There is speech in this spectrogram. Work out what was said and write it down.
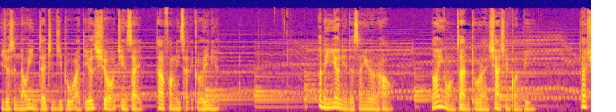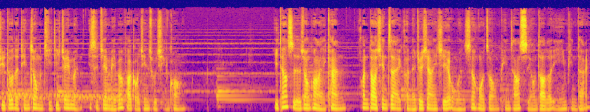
也就是 Knowin 在经济部 Ideas Show 竞赛大放异彩的隔一年。二零一二年的三月二号，Knowin 网站突然下线关闭，让许多的听众及 DJ 们一时间没办法搞清楚情况。以当时的状况来看，换到现在可能就像一些我们生活中平常使用到的影音平台，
